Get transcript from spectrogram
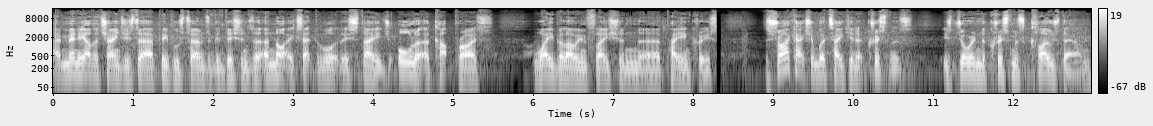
and many other changes to our people's terms and conditions that are not acceptable at this stage, all at a cut price way below inflation uh, pay increase. The strike action we're taking at Christmas is during the Christmas close down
